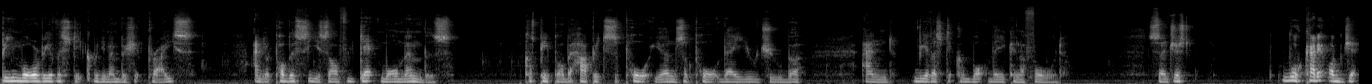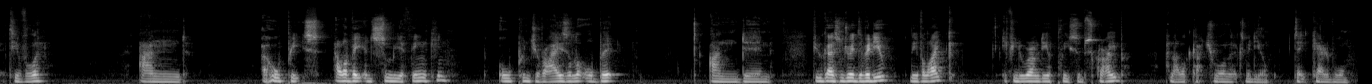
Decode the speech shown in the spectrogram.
Be more realistic with your membership price, and you'll probably see yourself get more members because people will be happy to support you and support their YouTuber and realistically what they can afford. So just look at it objectively, and I hope it's elevated some of your thinking, opened your eyes a little bit. And um, if you guys enjoyed the video, leave a like. If you're new around here, please subscribe, and I will catch you all in the next video. Take care, everyone.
